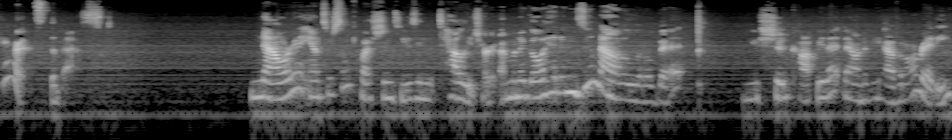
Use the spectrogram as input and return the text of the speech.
carrots the best. Now we're going to answer some questions using the tally chart. I'm going to go ahead and zoom out a little bit. You should copy that down if you haven't already.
